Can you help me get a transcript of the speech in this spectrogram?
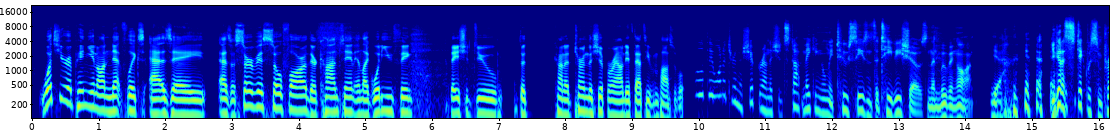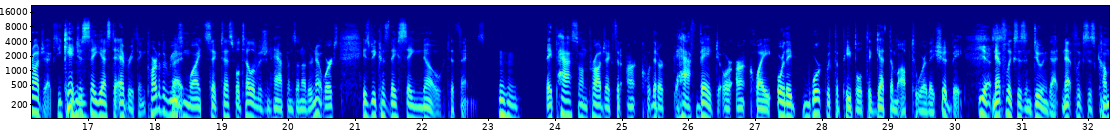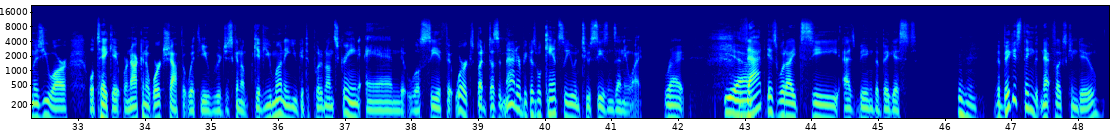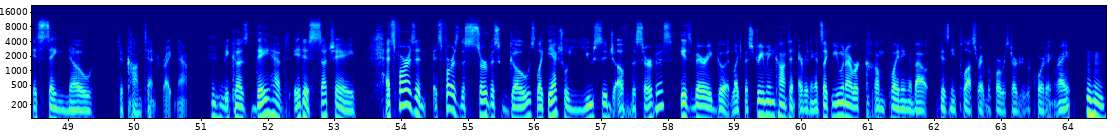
what's your opinion on Netflix as a as a service so far? Their content and like, what do you think they should do to kind of turn the ship around if that's even possible? Well, if they want to turn the ship around, they should stop making only two seasons of TV shows and then moving on. Yeah. You got to stick with some projects. You can't just say yes to everything. Part of the Mm-hmm. Right. reason why successful television happens on other networks is because they say no to things. hmm They pass on projects that aren't that are half baked or aren't quite, or they work with the people to get them up to where they should be. Yes. Netflix isn't doing that. Netflix is come as you are. We'll take it. We're not going to workshop it with you. We're just going to give you money. You get to put it on screen, and we'll see if it works. But it doesn't matter because we'll cancel you in two seasons anyway. Right. Yeah. That is what I see as being the biggest. Mhm. The biggest thing that Netflix can do is say no to content right now Mhm. because they have it is such a as far as it as far as the service goes like the actual usage of the service is very good like the streaming content everything it's like you and i were complaining about disney plus right before we started recording right mm-hmm.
